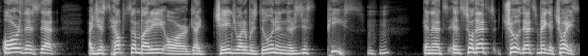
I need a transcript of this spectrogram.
or there's that I just helped somebody, or I changed what I was doing, and there's just peace. Mhm. And that's and so that's true. That's make a choice.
